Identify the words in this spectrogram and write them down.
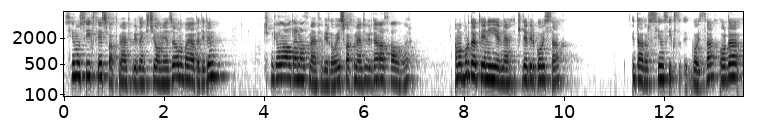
sinus x heç vaxt mənfi 1-dən kiçik olmayacaq. Onu bayaq da dedim. Çünki onu aldı ən az mənfi 1-də. O heç vaxt mənfi 1-dən az almır. Amma burada t-nin yerinə 2-də 1 qoysaq, daha doğrusu sinus x qoysaq, orada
